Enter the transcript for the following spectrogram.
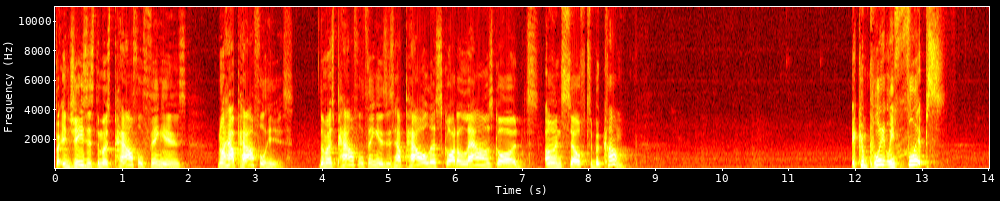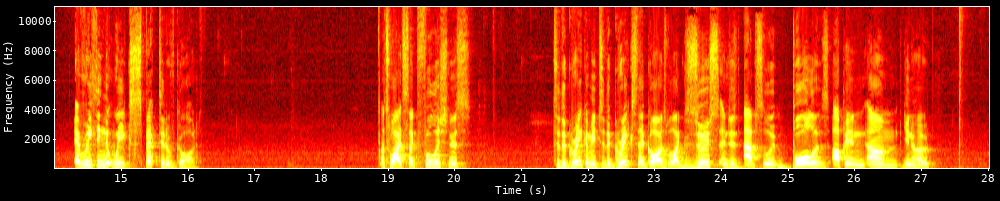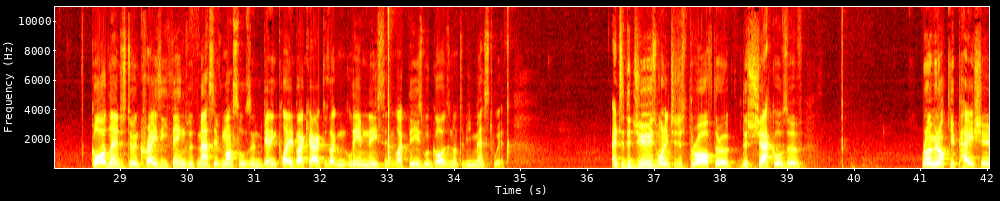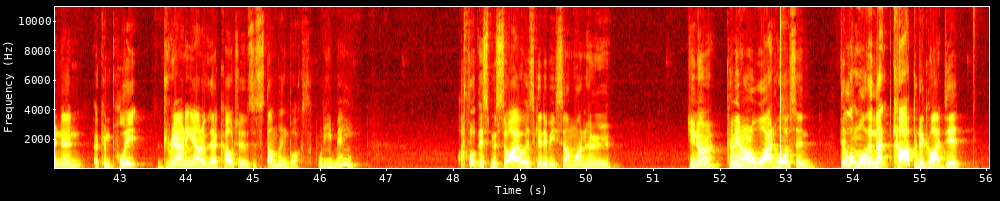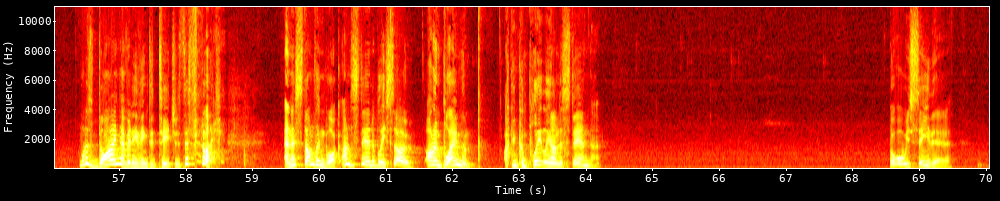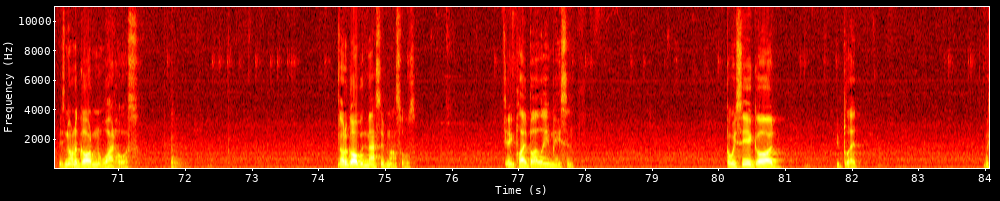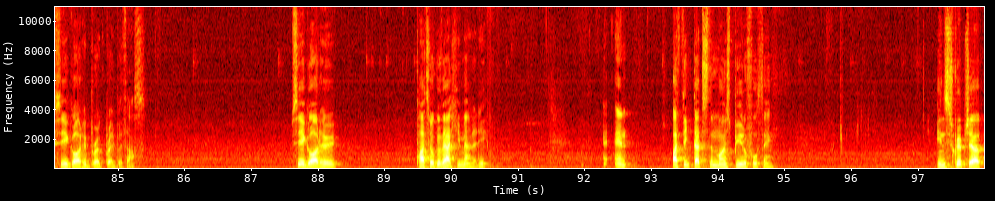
but in Jesus, the most powerful thing is not how powerful he is. The most powerful thing is, is how powerless God allows God's own self to become. It completely flips everything that we expected of God. That's why it's like foolishness to the Greek. I mean, to the Greeks, their gods were like Zeus and just absolute ballers up in, um, you know, Godland, just doing crazy things with massive muscles and getting played by characters like Liam Neeson. Like these were gods not to be messed with. And to the Jews wanting to just throw off the, the shackles of Roman occupation and a complete drowning out of their culture, it was a stumbling block. What do you mean? I thought this Messiah was going to be someone who, you know, come in on a white horse and did a lot more than that carpenter guy did. What does dying have anything to teach us? This is like, and a stumbling block, understandably so. I don't blame them. I can completely understand that. But what we see there is not a God on a white horse, not a God with massive muscles getting played by Liam Neeson. But we see a God who bled. We see a God who broke bread with us see a God who partook of our humanity. And I think that's the most beautiful thing. In Scripture,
